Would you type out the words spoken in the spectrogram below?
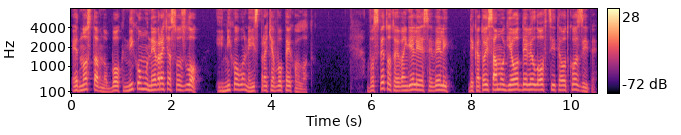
Едноставно, Бог никому не враќа со зло и никого не испраќа во пеколот. Во Светото Евангелие се вели дека тој само ги одделил овците од козите.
